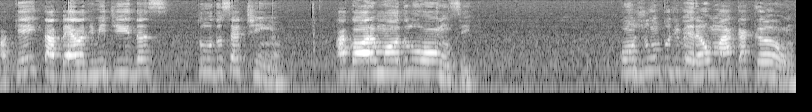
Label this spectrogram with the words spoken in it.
ok? Tabela de medidas, tudo certinho. Agora, o módulo 11. Conjunto de verão macacão.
